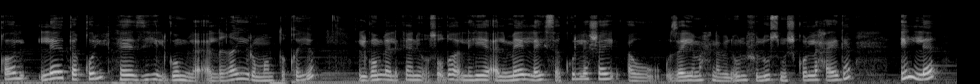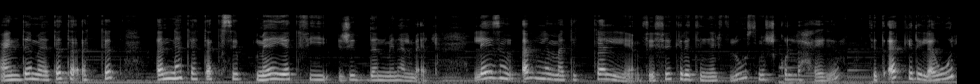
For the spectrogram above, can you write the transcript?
قال لا تقل هذه الجملة الغير منطقية. الجملة اللي كان يقصدها اللي هي المال ليس كل شيء أو زي ما إحنا بنقول الفلوس مش كل حاجة. إلا عندما تتأكد أنك تكسب ما يكفي جدا من المال. لازم قبل ما تتكلم في فكرة أن الفلوس مش كل حاجة تتأكد الأول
